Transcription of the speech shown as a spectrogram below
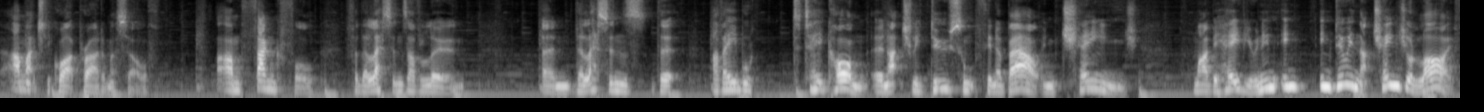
I'm actually quite proud of myself. I'm thankful for the lessons I've learned and the lessons that I've able to take on and actually do something about and change my behavior. And in, in, in doing that, change your life.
